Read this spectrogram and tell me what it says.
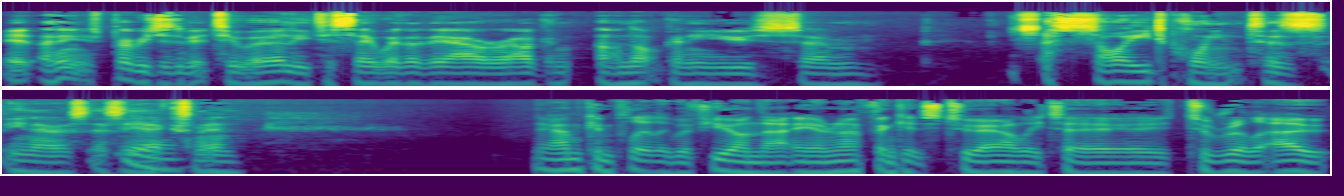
It, I think it's probably just a bit too early to say whether they are or are, are not going to use um, a side point as you know as, as the Yeah. X Men. Yeah, I'm completely with you on that, Aaron. I think it's too early to to rule it out.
